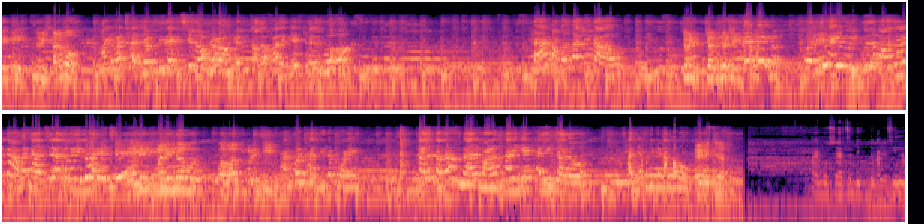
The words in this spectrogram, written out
দেখি তুমি ছাড়বো? আগেবার ছাজ্জাপুরি দেখছিল আমরা রং খেলতে চলো ওখানে গিয়ে খেলব। হ্যাঁ তাই বসে আছে দেখতে পাচ্ছি না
